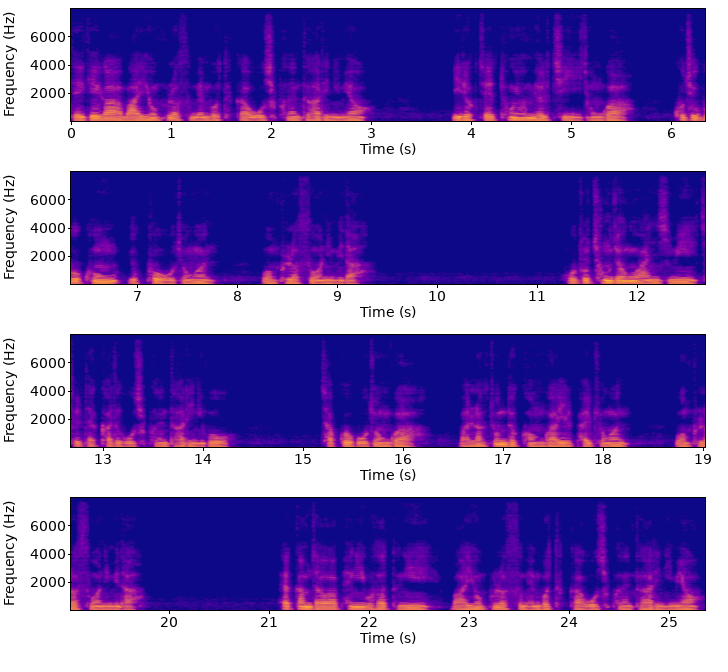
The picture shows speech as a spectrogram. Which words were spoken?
대게가 마이홈 플러스 멤버 특가 50% 할인이며 이력제 통영 멸치 2종과 코주부 궁 육포 5종은 원 플러스 원입니다. 호주 청정우 안심이 7대 카드 50% 할인이고 잡곡 5종과 말랑쫀득 건과일 8종은 원 플러스 원입니다. 햇감자와 팽이버섯 등이 마이홈 플러스 멤버 특가 50% 할인이며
